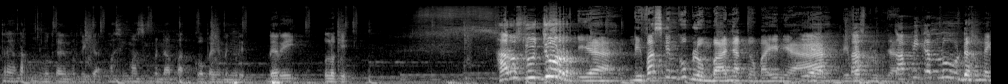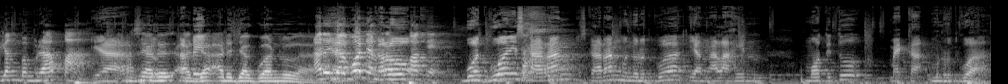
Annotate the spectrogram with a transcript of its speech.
terenak menurut kalian bertiga. Masing-masing pendapat, gue pengen dengerin. Dari lu Ki. Harus jujur! Iya, device kan gue belum banyak nyobain ya. Iya, Device ta- belum banyak. tapi kan lu udah megang beberapa. Iya. Masih ada Tapi- ada ada jagoan lu lah. Ada jagoan yang kalau kalau pakai. buat gua nih sekarang sekarang menurut gua yang ngalahin mod itu mecha menurut gua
